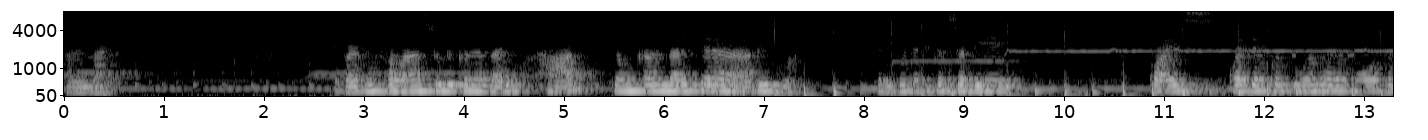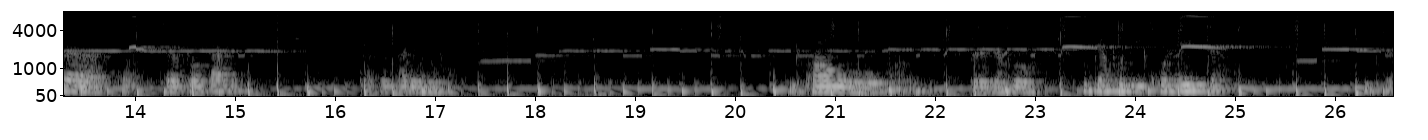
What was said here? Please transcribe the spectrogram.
calendário. Agora vou falar sobre o calendário Har, que é um calendário que era agrícola. Era importante para saber quais, quais épocas do ano eram boas para plantar, qual, por exemplo, o tempo de colheita, etc.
